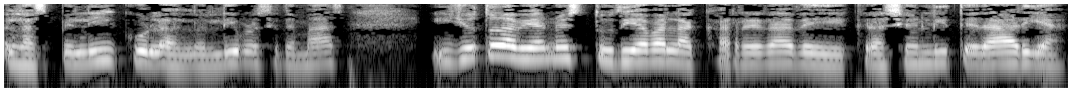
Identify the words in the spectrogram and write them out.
las películas, los libros y demás, y yo todavía no estudiaba la carrera de creación literaria,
